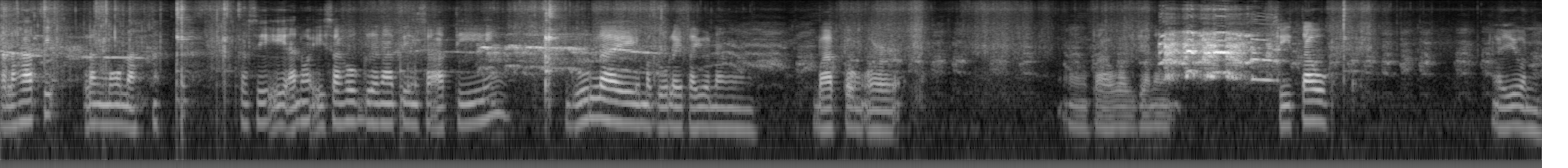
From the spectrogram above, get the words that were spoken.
kalahati lang muna kasi i ano isahog na natin sa ating gulay magulay tayo ng batong or ang tawag dyan ng sitaw ngayon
